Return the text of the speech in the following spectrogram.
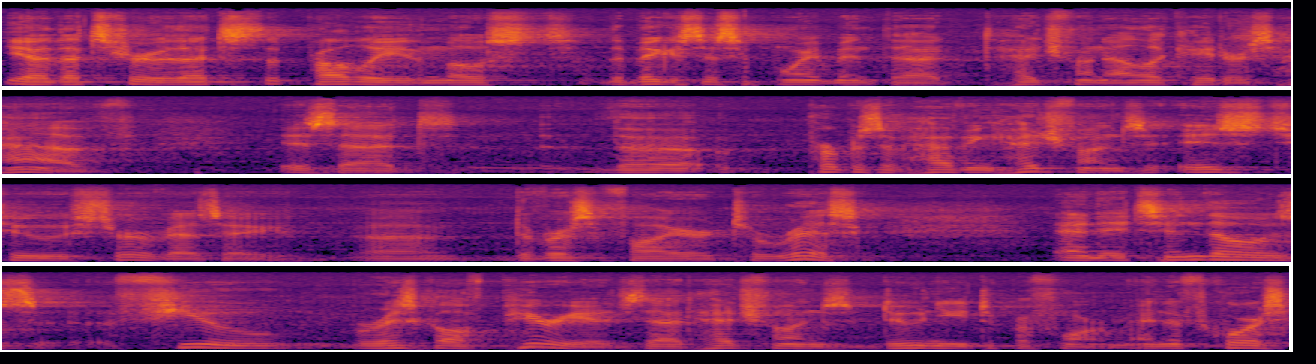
Yeah, that's true. That's the, probably the most, the biggest disappointment that hedge fund allocators have is that the purpose of having hedge funds is to serve as a uh, diversifier to risk. And it's in those few risk-off periods that hedge funds do need to perform. And of course,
